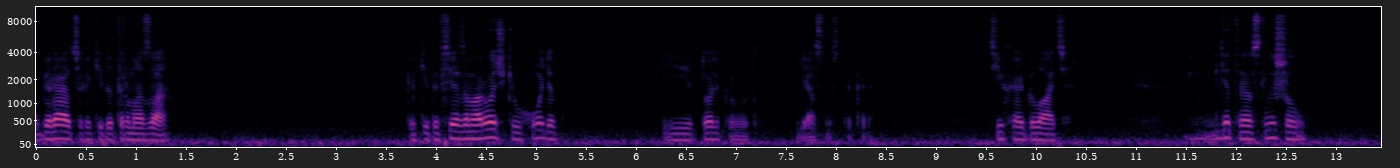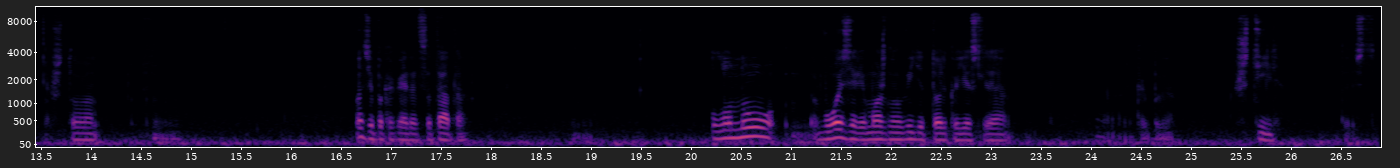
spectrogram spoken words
Убираются какие-то тормоза. Какие-то все заморочки уходят. И только вот ясность такая. Тихая гладь. Где-то я слышал, что... Ну, типа какая-то цитата. Луну в озере можно увидеть только если как бы штиль. То есть,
